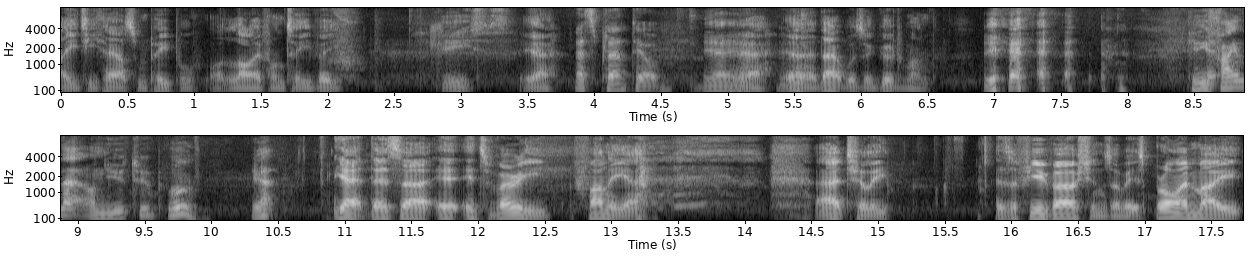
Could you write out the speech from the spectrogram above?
eighty thousand people live on TV. Jesus. Yeah, That's plenty of. Yeah, yeah. yeah, yeah. That was a good one. Yeah. Can you find that on YouTube? Yeah. Yeah, there's uh it, it's very funny. actually, there's a few versions of it. It's Brian May.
